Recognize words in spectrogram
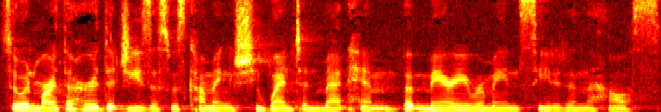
So when Martha heard that Jesus was coming, she went and met him, but Mary remained seated in the house.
